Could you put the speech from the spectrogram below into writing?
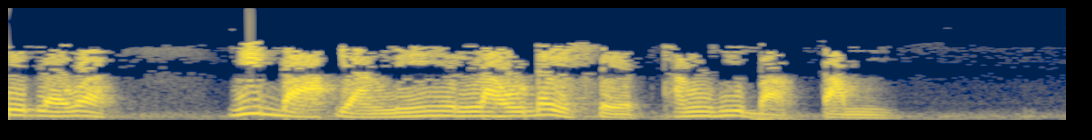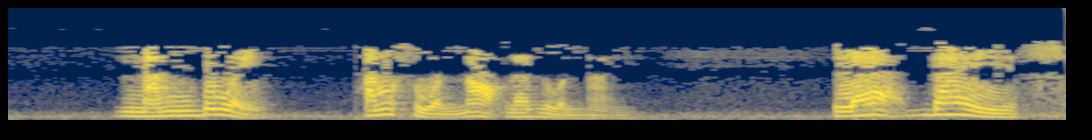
นี่แปลว่า วิบากอย่างนี้เราได้เสพทั้งวิบากกรรม นั้นด้วยทั้งส่วนนอกและส่วนในและได้เส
